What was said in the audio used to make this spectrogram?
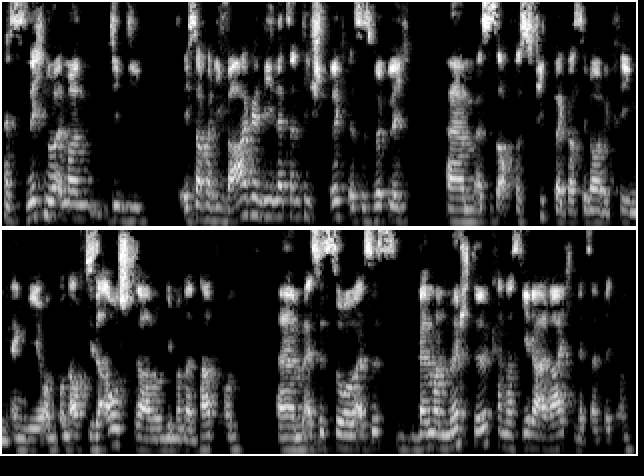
es ist nicht nur immer die die, ich sag mal die Waage, die letztendlich spricht, es ist wirklich, ähm, es ist auch das Feedback, was die Leute kriegen irgendwie und und auch diese Ausstrahlung, die man dann hat und ähm, es ist so, es ist, wenn man möchte, kann das jeder erreichen letztendlich und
